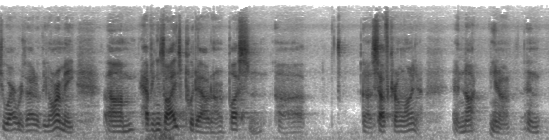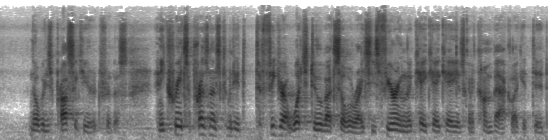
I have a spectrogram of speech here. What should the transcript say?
two hours out of the Army, um, having his eyes put out on a bus in uh, uh, South Carolina, and not, you know, and nobody's prosecuted for this. And he creates a president's committee to, to figure out what to do about civil rights. He's fearing the KKK is going to come back like it did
